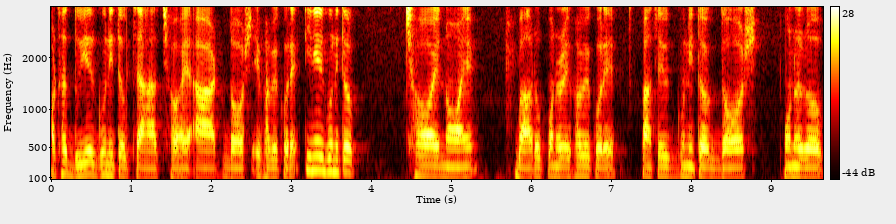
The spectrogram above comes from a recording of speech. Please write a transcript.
অর্থাৎ দুইয়ের গুণিতক চার, ছয়, আট, দশ এভাবে করে, তিনের গুণিতক ছয়, নয়, বারো, পনেরো এভাবে করে, পাঁচের গুণিতক দশ, পনেরো,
